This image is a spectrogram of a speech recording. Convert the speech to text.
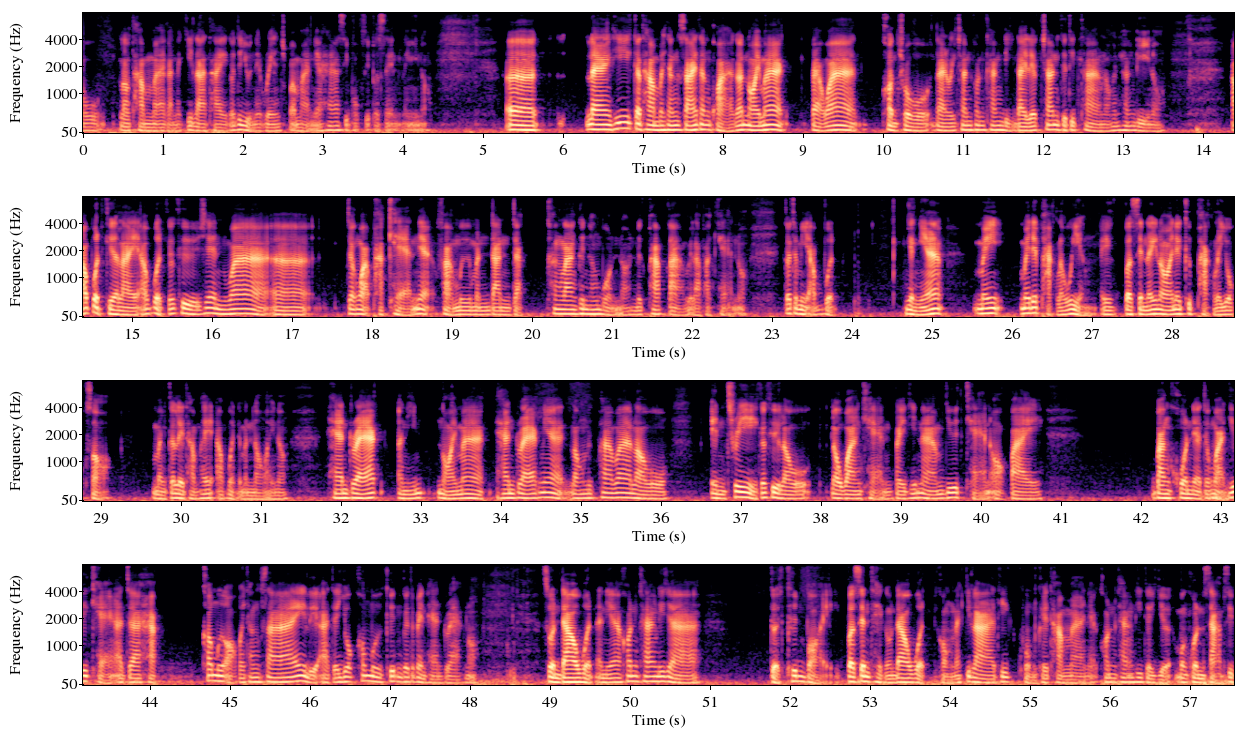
เราทำมากับนักกีฬาไทยก็จะอยู่ใน range ประมาณเนี้ย50-60%อย่างนี้เนาะเอ่อ แรงที่กระทำไปทางซ้ายทางขวาก็น้อยมาก แปลว่า control direction ค่อนข้างดี direction คือทิศทางเนาะค่อนข้างดีเนาะ outward คืออะไร outward ก็คือเช่นว่าจังหวะผลักแขนเนี่ยฝ่ามือมันดันจากข้างล่างขึ้นข้างบนเนาะนึกภาพตามเวลาผลักแขนเนาะก็จะมี upward อย่างเงี้ยไม่ไม่ได้ผลักแล้วเหวี่ยงไอ้เปอร์เซ็นต์น้อยๆเนี่ยคือผลักแล้วยกศอก มันก็เลยทำให้ upward เนี่ยมันน้อยเนาะ hand drag อันนี้น้อยมาก hand drag เนี่ยลองนึกภาพว่าเรา entry ก็คือเราเราวางแขนไปที่น้ำยืดแขนออกไป บางคนเนี่ยจังหวะยืดแขนอาจจะหักข้อมือออกไปทางซ้าย หรืออาจจะยกข้อมือขึ้นก็จะเป็น hand drag เนาะส่วน downward อันนี้ค่อนข้างที่จะเกิดขึ้นบ่อยเปอร์เซ็นต์ของ downward ของนักกีฬาที่ผมเคยทำมาเนี่ยค่อนข้างที่จะเยอะบางคน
